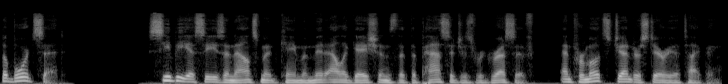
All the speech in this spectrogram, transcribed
the board said. CBSE's announcement came amid allegations that the passage is regressive and promotes gender stereotyping.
